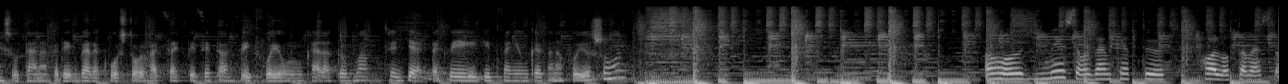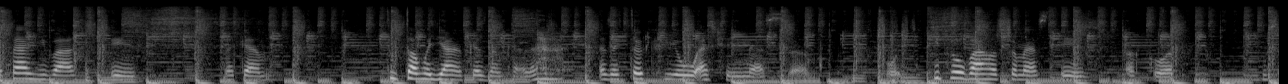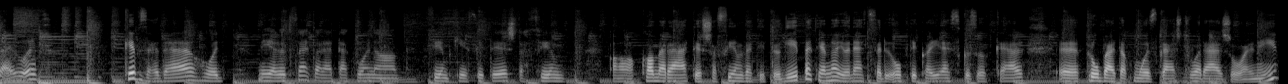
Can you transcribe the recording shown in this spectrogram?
és utána pedig belekóstolhatsz egy picit az itt folyó munkálatokba. Úgyhogy gyertek végig, itt vagyunk ezen a folyosón. Ahogy néztem az M2-t, hallottam ezt a felhívást, és nekem tudtam, hogy jelentkeznem kell erre. Ez egy tök jó esély lesz, hogy kipróbálhassam ezt, és akkor muszáj volt. Képzeld el, hogy mielőtt feltalálták volna filmkészítést, a film a kamerát és a filmvetítőgépet, ilyen nagyon egyszerű optikai eszközökkel próbáltak mozgást varázsolni.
